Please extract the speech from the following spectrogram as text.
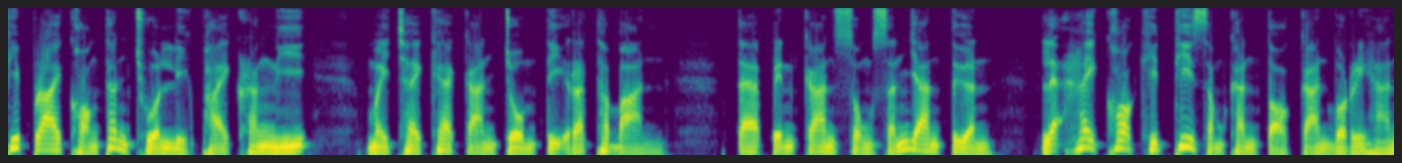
ภิปรายของท่านชวนหลีกภัยครั้งนี้ ไม่ใช่แค่การโจมตีรัฐบาล แต่เป็นการส่งสัญญาณเตือน และให้ข้อคิดที่สำคัญต่อการบริหาร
